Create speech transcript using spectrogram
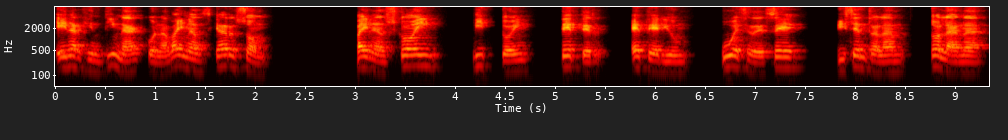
en Argentina con la Binance Card son Binance Coin, Bitcoin, Tether, Ethereum, USDC, Decentraland, Solana,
